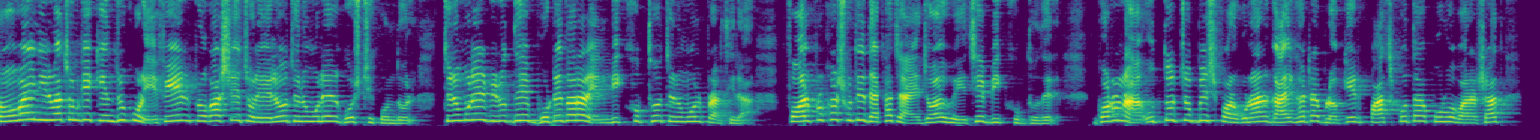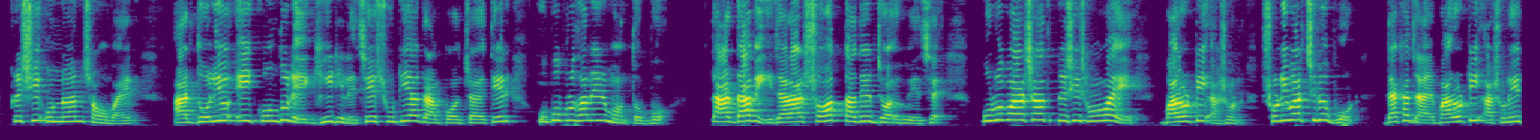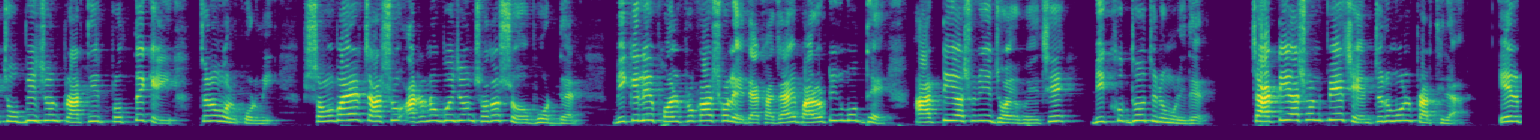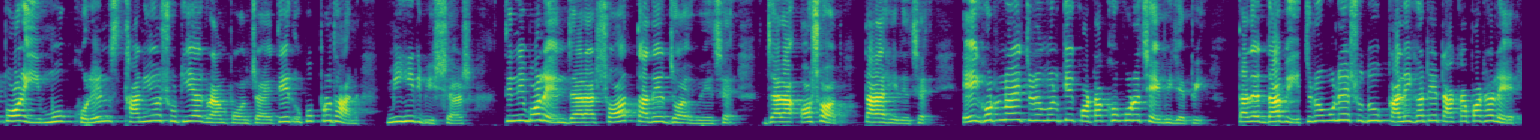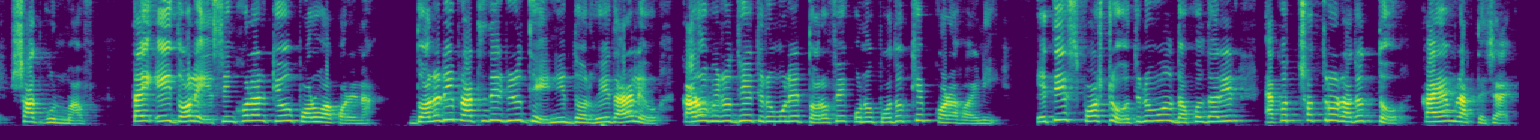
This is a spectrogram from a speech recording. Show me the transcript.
সমবায় নির্বাচনকে কেন্দ্র করে ফের প্রকাশ্যে চলে এলো তৃণমূলের গোষ্ঠী কোন্দল। তৃণমূলের বিরুদ্ধে ভোটে দাঁড়ালেন বিক্ষুব্ধ তৃণমূল প্রার্থীরা। ফল প্রকাশ হতে দেখা যায়, জয় হয়েছে বিক্ষুব্ধদের। ঘটনা উত্তর চব্বিশ পরগনার গাইঘাটা ব্লকের পাঁচপোতা পূর্ব বারাসাত কৃষি উন্নয়ন সমবায়ের। আর দলীয় এই কোন্দলে ঘি ঢেলেছে সুটিয়া গ্রাম পঞ্চায়েতের উপপ্রধানের মন্তব্য। তার দাবি, যারা সৎ তাদের জয় হয়েছে। পূর্ব বারাসাত কৃষি সমবায়ে বারোটি আসন। শনিবার ছিল ভোট। দেখা যায় বারোটি আসনে চব্বিশ জন প্রার্থীর প্রত্যেকেই তৃণমূল কর্মী। সমবায়ের চারশো আটানব্বই জন সদস্য ভোট দেন। বিকেলে ফল প্রকাশ হলে দেখা যায় বারোটির মধ্যে আটটি আসনে জয় হয়েছে বিক্ষুব্ধ তৃণমূলীদের। চারটি আসন পেয়েছেন তৃণমূল প্রার্থীরা। এরপরই মুখ খোলেন স্থানীয় সুটিয়া গ্রাম পঞ্চায়েতের উপপ্রধান মিহির বিশ্বাস। তিনি বলেন, যারা সৎ তাদের জয় হয়েছে, যারা অসৎ তারা হেরেছে। এই ঘটনায় তৃণমূলকে কটাক্ষ করেছে বিজেপি। তাদের দাবি, তৃণমূলে শুধু কালীঘাটে টাকা পাঠালে সাত গুণ মাফ। তাই এই দলে শৃঙ্খলার কেউ পরোয়া করে না। দলেরই প্রার্থীদের বিরুদ্ধে নির্দল হয়ে দাঁড়ালেও কারও বিরুদ্ধে তৃণমূলের তরফে কোনো পদক্ষেপ করা হয়নি। এতে স্পষ্ট তৃণমূল দখলদারির একচ্ছত্র রাজত্ব কায়েম রাখতে চায়।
